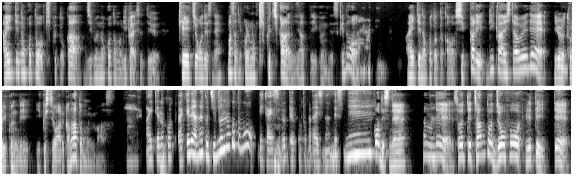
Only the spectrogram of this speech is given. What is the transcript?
相手のことを聞くとか、自分のことも理解するっていう傾聴ですね。まさにこれも聞く力になっていくんですけど、相手のこととかをしっかり理解した上で、いろいろ取り組んでいく必要はあるかなと思います。相手のことだけではなく、自分のことも理解するということが大事なんですね。そうですね。なので、そうやってちゃんと情報を得ていって、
